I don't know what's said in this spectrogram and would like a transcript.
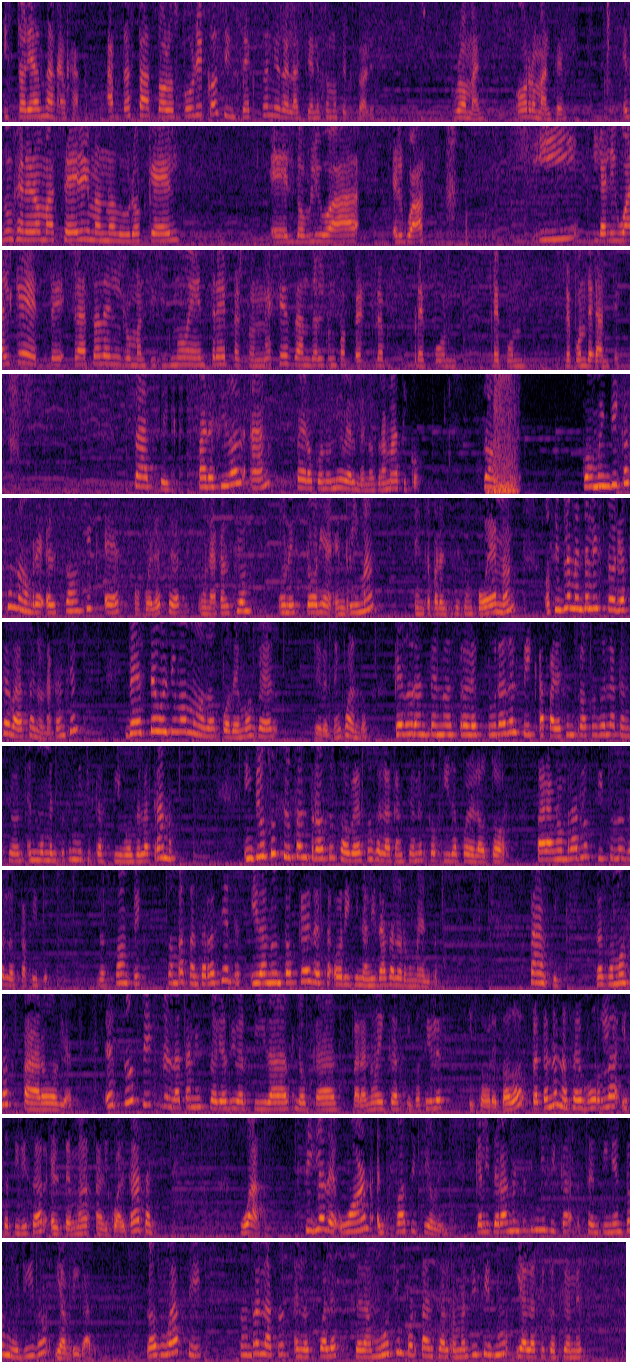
Historias naranja. Aptas para todos los públicos sin sexo ni relaciones homosexuales. Romance o romance. Es un género más serio y más maduro que el el WA el WAF y, y al igual que este, trata del romanticismo entre personajes dándole un papel pre- prepon- prepon- preponderante. Sadfic, parecido al angst, pero con un nivel menos dramático. Como indica su nombre, el songfic es, o puede ser, una canción, una historia en rima, entre paréntesis un poema, o simplemente la historia se basa en una canción. De este último modo podemos ver, de vez en cuando, que durante nuestra lectura del fic aparecen trozos de la canción en momentos significativos de la trama. Incluso se usan trozos o versos de la canción escogida por el autor para nombrar los títulos de los capítulos. Los sonfics son bastante recientes y dan un toque de originalidad al argumento. Spamfic, las famosas parodias. Estos fics relatan historias divertidas, locas, paranoicas, imposibles y sobre todo pretenden hacer burla y satirizar el tema al cual tratan. WAF, sigla de Warm and Fuzzy Feeling, que literalmente significa sentimiento mullido y abrigado. Los WAF fics son relatos en los cuales se da mucha importancia al romanticismo y a las situaciones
